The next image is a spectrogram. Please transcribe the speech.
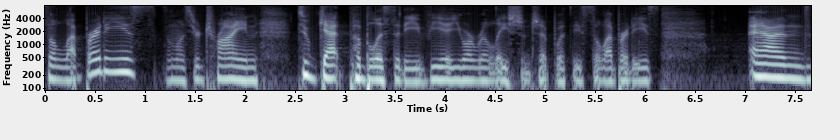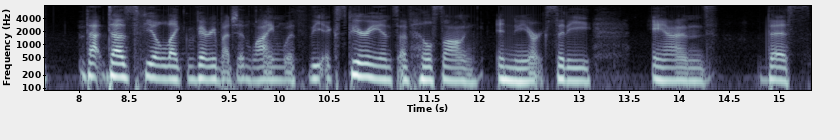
celebrities unless you're trying to get publicity via your relationship with these celebrities. And that does feel like very much in line with the experience of Hillsong in New York City and this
